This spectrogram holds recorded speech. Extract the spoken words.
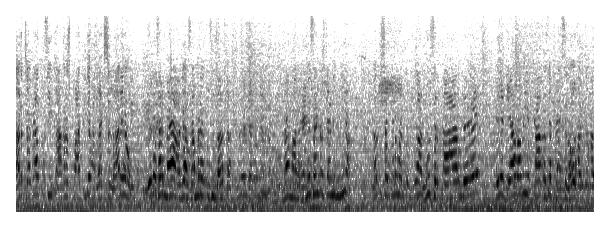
ਹਰ ਜਗ੍ਹਾ ਤੁਸੀਂ ਕਾਂਗਰਸ ਪਾਰਟੀ ਦੇ ਫਲੈਕਸ ਲਾ ਰਹੇ ਹੋ। ਇਹ ਤਾਂ ਸਰ ਮੈਂ ਆ ਗਿਆ ਸਾਹਮਣੇ ਤੁਸੀਂ ਲਾਤਾ ਮੈਂ ਮੰਨ ਮਿਸ ਅੰਡਰਸਟੈਂਡਿੰਗ ਨਹੀਂ ਆ। ਗਲਤ ਸ਼ਬਦ ਨਾ ਵਰਤੋ ਤੁਹਾਨੂੰ ਸਰਕਾਰ ਨੇ ਇਹ ਕਿਹਾ ਵਾ ਵੀ ਇਹ ਕਾਂਗਰਸ ਦੇ ਫਲੈਕਸ ਲਾਓ ਹਰ ਜਗ੍ਹਾ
